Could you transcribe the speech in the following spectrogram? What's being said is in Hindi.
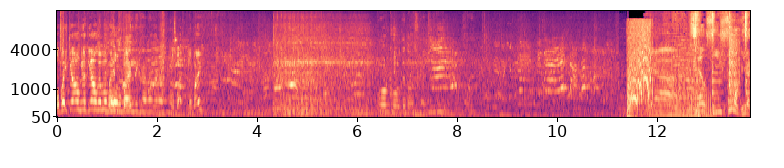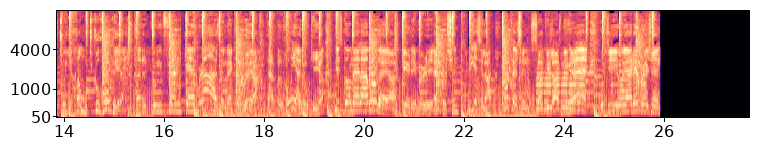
ओ भाई क्या हो गया क्या हो गया? मोबाइल मोबाइल दिखाना जरा मोबाइल? कोड खोल के दोस्त का जल्दी। फोबिया जो यहाँ मुझको हो गया। हर कोई फ्रंट कैमरा आज मैं खो गया। एप्पल हो या नोकिया जिसको मैं लाभ हो गया। टेढ़े मेढ़े expression D S L R और फ़ैशन सेल्फी लाजमी है। खुशी हो या डिप्रेशन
